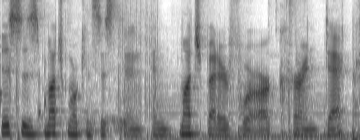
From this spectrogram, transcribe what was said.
This is much more consistent and much better for our current deck.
